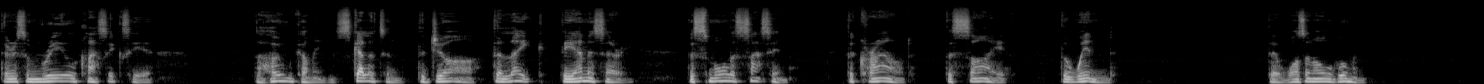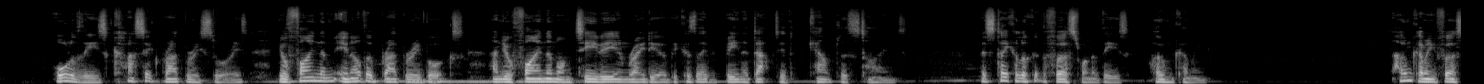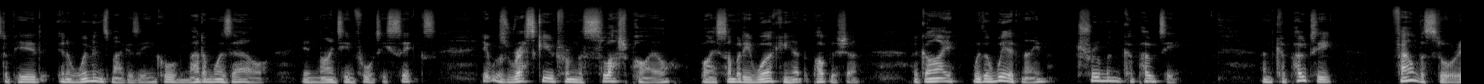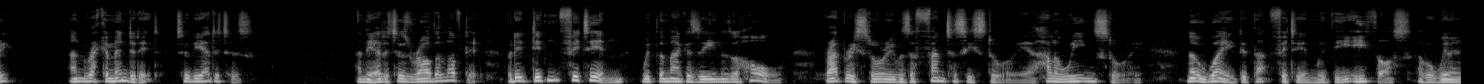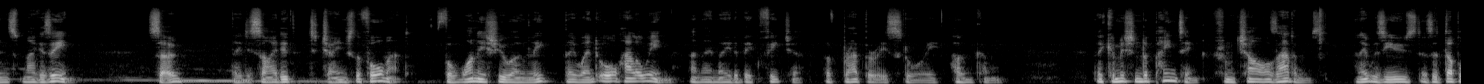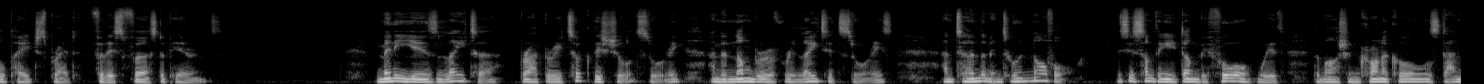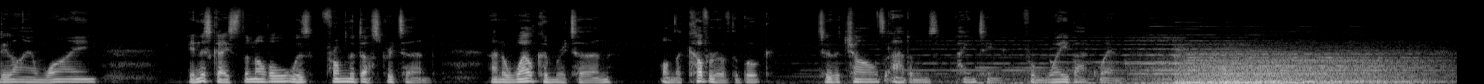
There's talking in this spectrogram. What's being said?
There are some real classics here. The Homecoming, Skeleton, The Jar, The Lake, The Emissary, The Small Assassin, The Crowd, The Scythe, The Wind. There was an old woman. All of these classic Bradbury stories, you'll find them in other Bradbury books, and you'll find them on TV and radio because they've been adapted countless times. Let's take a look at the first one of these, Homecoming. Homecoming first appeared in a women's magazine called Mademoiselle in 1946. It was rescued from the slush pile by somebody working at the publisher, a guy with a weird name, Truman Capote. And Capote found the story and recommended it to the editors. And the editors rather loved it, but it didn't fit in with the magazine as a whole. Bradbury's story was a fantasy story, a Halloween story, no way did that fit in with the ethos of a women's magazine. So, they decided to change the format. For one issue only, they went all Halloween and they made a big feature of Bradbury's story, Homecoming. They commissioned a painting from Charles Addams and it was used as a double page spread for this first appearance. Many years later, Bradbury took this short story and a number of related stories and turned them into a novel this is something he'd done before with The Martian Chronicles, Dandelion Wine. In this case, the novel was From the Dust Returned, and a welcome return on the cover of the book to the Charles Addams painting from way back when.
